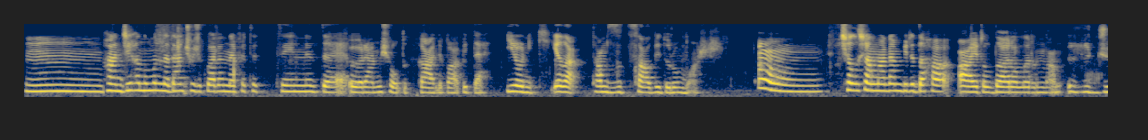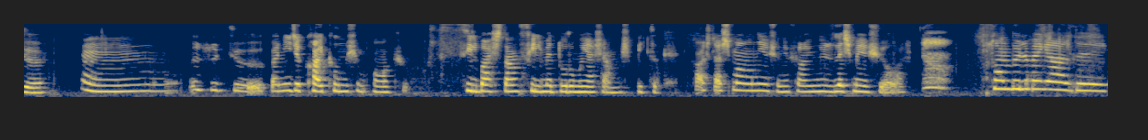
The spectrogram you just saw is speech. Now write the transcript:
Hmm, Hancı Hanım'ın neden çocuklardan nefret ettiğini de öğrenmiş olduk galiba bir de. İronik ya da tam zıtsal bir durum var. Hmm, Çalışanlardan biri daha ayrıldı aralarından. Üzücü. Hmm, üzücü. Ben iyice kaykılmışım AQ. Sil baştan filme durumu yaşanmış bir tık. Karşılaşma anı yaşanıyor şu an. Yüzleşme yaşıyorlar. Son bölüme geldik.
